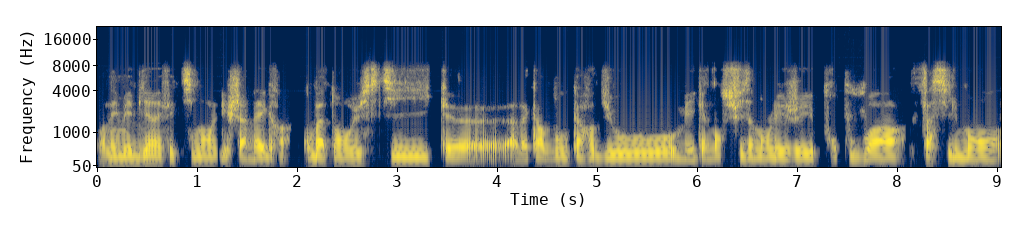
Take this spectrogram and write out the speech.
On aimait bien effectivement les chats maigres, combattants rustiques, euh, avec un bon cardio, mais également suffisamment légers pour pouvoir facilement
